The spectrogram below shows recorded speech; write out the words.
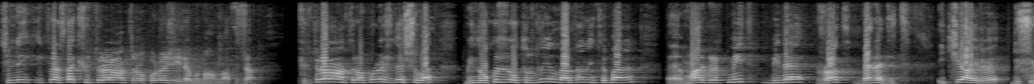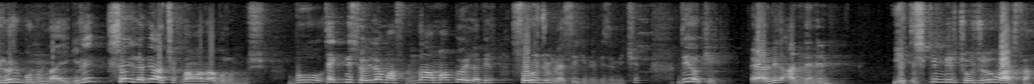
Şimdi ilk başta kültürel antropoloji ile bunu anlatacağım. Kültürel antropolojide şu var. 1930'lu yıllardan itibaren e, Margaret Mead bir de Ruth Benedict iki ayrı düşünür bununla ilgili şöyle bir açıklamada bulunmuş. Bu tek bir söylem aslında ama böyle bir soru cümlesi gibi bizim için. Diyor ki eğer bir annenin yetişkin bir çocuğu varsa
